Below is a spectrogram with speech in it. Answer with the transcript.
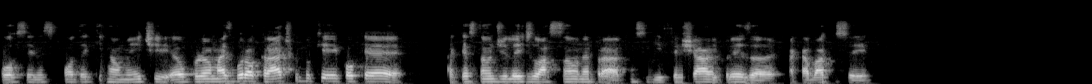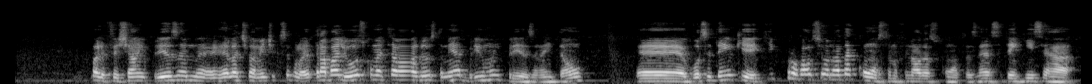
força aí nesse ponto aí que realmente é o problema mais burocrático do que qualquer a questão de legislação, né, para conseguir fechar a empresa, acabar com isso aí. Olha, fechar uma empresa é relativamente o que você falou. É trabalhoso, como é trabalhoso também abrir uma empresa, né? Então, é, você tem o quê? Que provar o seu nada consta no final das contas, né? Você tem que encerrar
